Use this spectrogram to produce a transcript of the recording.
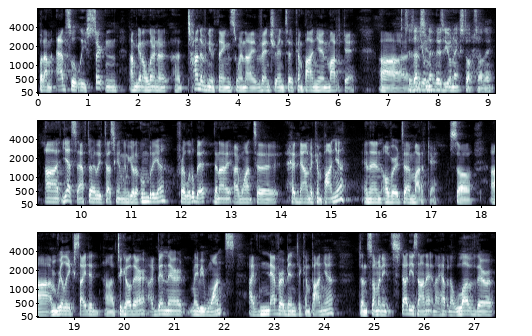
but I'm absolutely certain I'm going to learn a, a ton of new things when I venture into Campania and Marche. Uh, So is that your ne- those are your next stops, are they? Uh, yes, after I leave Tuscany, I'm going to go to Umbria for a little bit. Then I, I want to head down to Campania and then over to Marche. So uh, I'm really excited uh, to go there. I've been there maybe once. I've never been to Campania. Done so many studies on it, and I happen to love their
